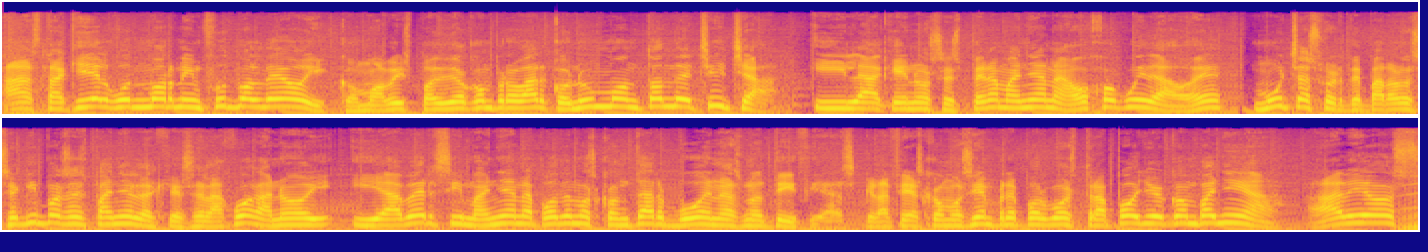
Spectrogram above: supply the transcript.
Hasta aquí el Good Morning Football de hoy, como habéis podido comprobar con un montón de chicha. Y la que nos espera mañana, ojo cuidado, ¿eh? Mucha suerte para los equipos españoles que se la juegan hoy y a ver si mañana podemos contar buenas noticias. Gracias como siempre por vuestro apoyo y compañía. Adiós.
